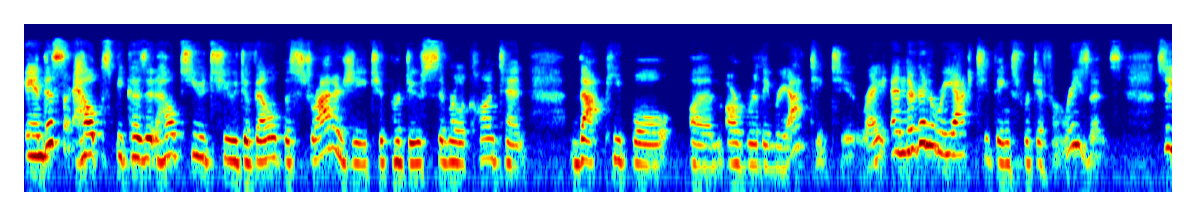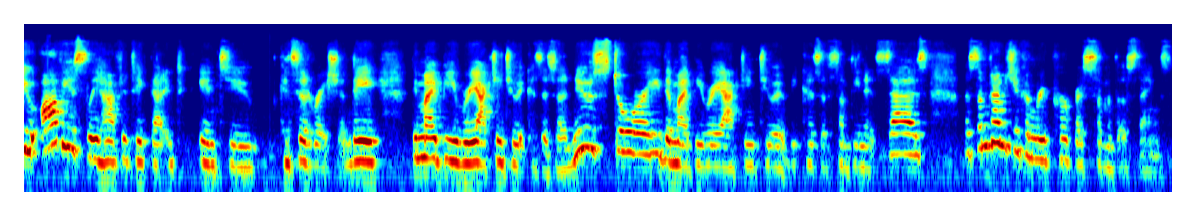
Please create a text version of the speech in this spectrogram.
And this helps because it helps you to develop a strategy to produce similar content that people um, are really reacting to, right? And they're going to react to things for different reasons. So you obviously have to take that into, into consideration. They they might be reacting to it because it's a news story. They might be reacting to it because of something it says. But sometimes you can repurpose some of those things.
